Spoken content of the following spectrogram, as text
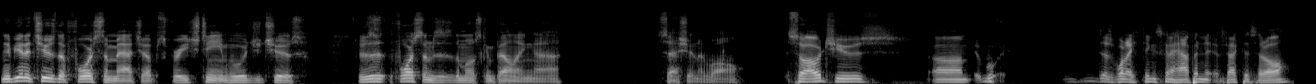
And if you had to choose the foursome matchups for each team, who would you choose? Because foursomes is the most compelling uh, session of all. So I would choose. Um, w- does what I think is going to happen affect us at all?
